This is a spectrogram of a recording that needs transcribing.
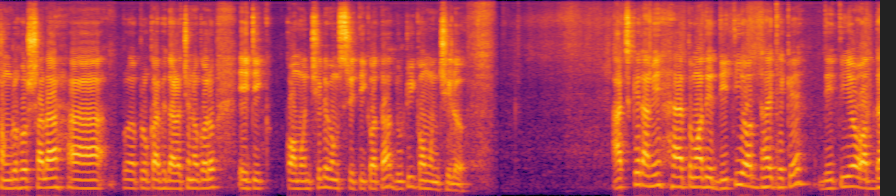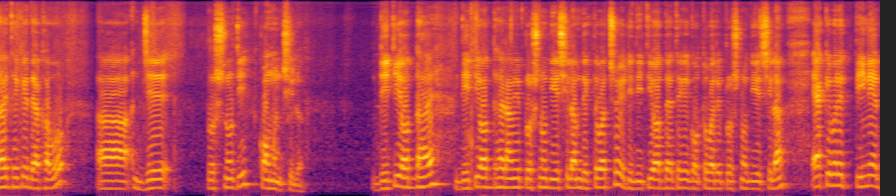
সংগ্রহশালা আহ, প্র- প্রকারভেদ আলোচনা করো এইটি কমন ছিল এবং স্মৃতিকতা দুটোই কমন ছিল। আজকের আমি হ্যাঁ, তোমাদের দ্বিতীয় অধ্যায় থেকে দ্বিতীয় অধ্যায় থেকে দেখাবো যে প্রশ্নটি কমন ছিল। দ্বিতীয় অধ্যায় দ্বিতীয় অধ্যায়ের আমি প্রশ্ন দিয়েছিলাম দেখতে পাচ্ছ? এটি দ্বিতীয় অধ্যায় থেকে গতবারের প্রশ্ন দিয়েছিলাম। একেবারে তিনের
